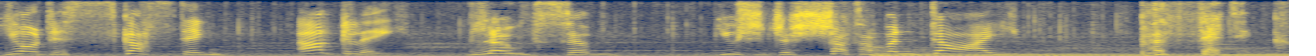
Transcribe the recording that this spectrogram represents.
You're disgusting, ugly, loathsome. You should just shut up and die. Pathetic.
